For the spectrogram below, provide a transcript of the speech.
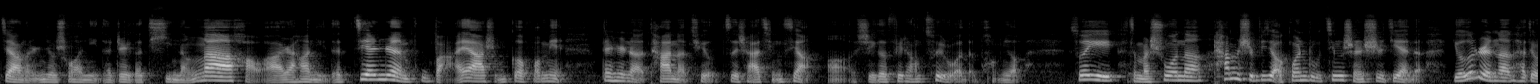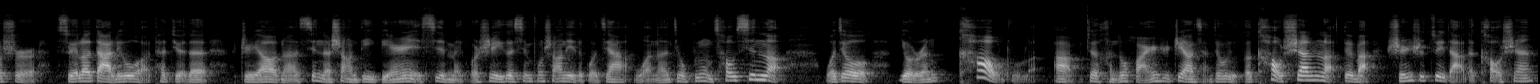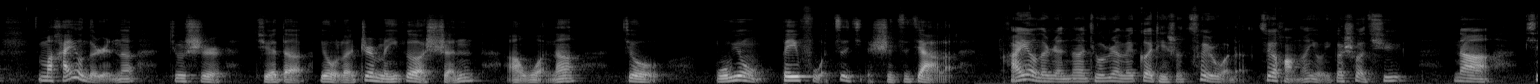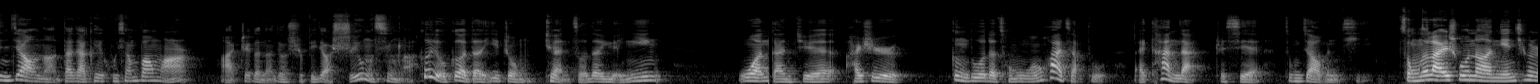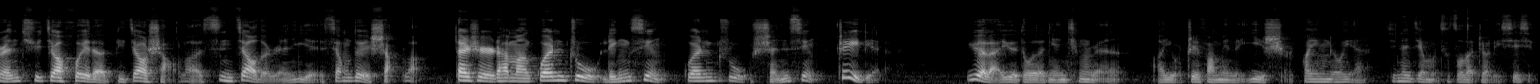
这样的人就说你的这个体能啊好啊，然后你的坚韧不拔呀，什么各方面。但是呢，他呢却有自杀倾向啊，是一个非常脆弱的朋友。所以怎么说呢？他们是比较关注精神世界的。有的人呢，他就是随了大溜啊，他觉得只要呢信了上帝，别人也信。美国是一个信奉上帝的国家，我呢就不用操心了，我就有人靠住了啊。这很多华人是这样想，就有个靠山了，对吧？神是最大的靠山。那么还有的人呢，就是觉得有了这么一个神。啊，我呢就不用背负我自己的十字架了。还有的人呢就认为个体是脆弱的，最好呢有一个社区。那信教呢，大家可以互相帮忙啊，这个呢就是比较实用性了。各有各的一种选择的原因，我感觉还是更多的从文化角度来看待这些宗教问题。总的来说呢，年轻人去教会的比较少了，信教的人也相对少了。但是他们关注灵性、关注神性这一点，越来越多的年轻人啊有这方面的意识。欢迎留言。今天节目就做到这里，谢谢。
